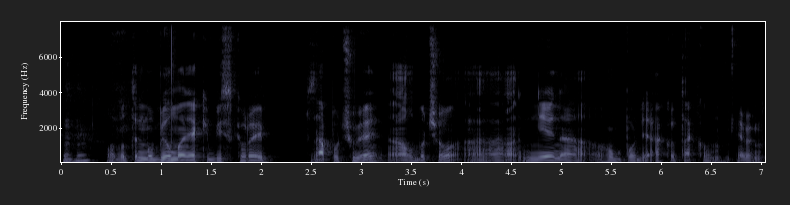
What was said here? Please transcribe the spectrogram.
uh-huh. lebo ten mobil ma nejaký by skorej započuje alebo čo a nie na homepode ako takom, neviem.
